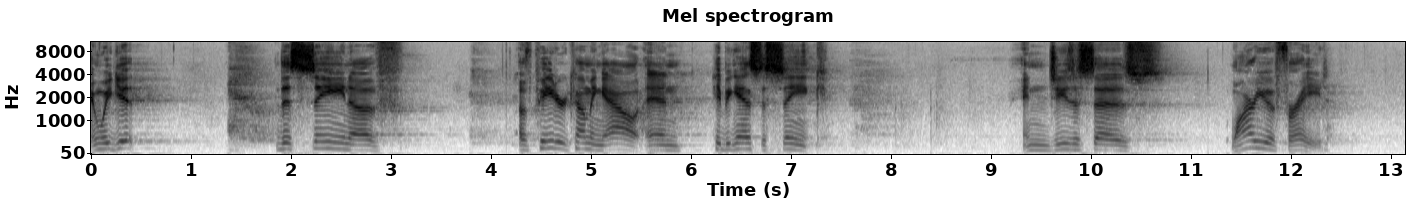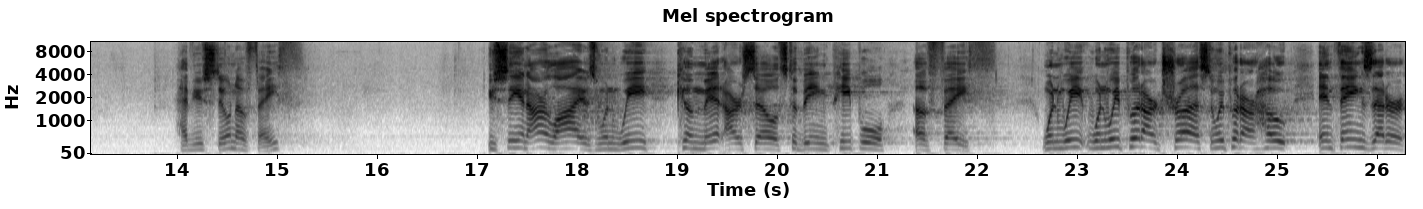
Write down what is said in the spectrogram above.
And we get this scene of, of Peter coming out and he begins to sink. And Jesus says, Why are you afraid? Have you still no faith? You see, in our lives, when we commit ourselves to being people of faith, when we, when we put our trust and we put our hope in things that are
